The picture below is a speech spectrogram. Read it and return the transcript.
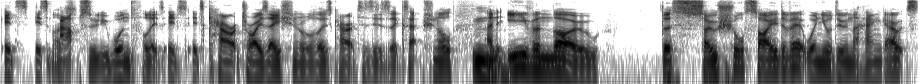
it's it's absolutely wonderful. It's it's its characterization of all those characters is exceptional, and even though the social side of it when you're doing the hangouts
